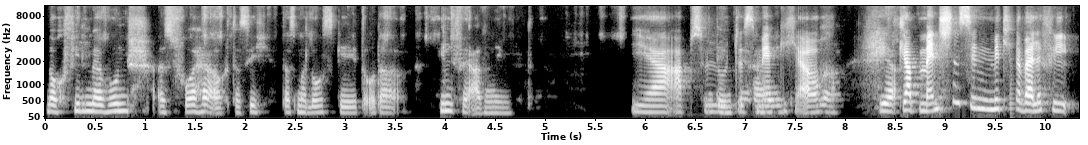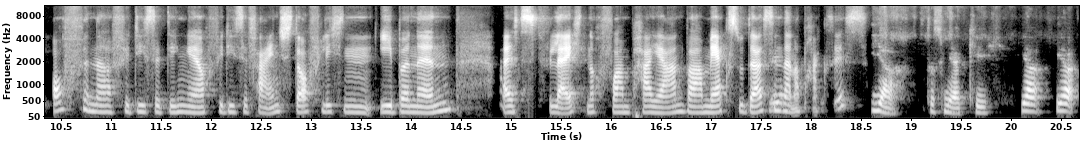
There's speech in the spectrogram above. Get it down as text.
noch viel mehr Wunsch als vorher auch, dass, ich, dass man losgeht oder Hilfe annimmt. Ja, absolut. Das merke ich auch. Ja. Ja. Ich glaube, Menschen sind mittlerweile viel offener für diese Dinge, auch für diese feinstofflichen Ebenen, als vielleicht noch vor ein paar Jahren war. Merkst du das ja. in deiner Praxis? Ja, das merke ich. Ja, ja.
